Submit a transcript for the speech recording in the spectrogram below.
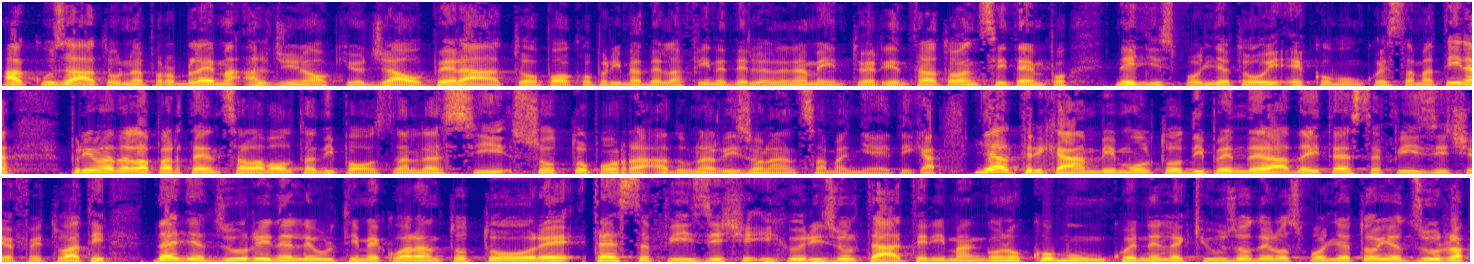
ha accusato un problema al ginocchio già operato operato poco prima della fine dell'allenamento, è rientrato anzitempo negli spogliatoi e comunque stamattina, prima della partenza alla volta di Poznan, si sottoporrà ad una risonanza magnetica. Gli altri cambi molto dipenderà dai test fisici effettuati dagli azzurri nelle ultime 48 ore, test fisici i cui risultati rimangono comunque nel chiuso dello spogliatoio azzurro,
